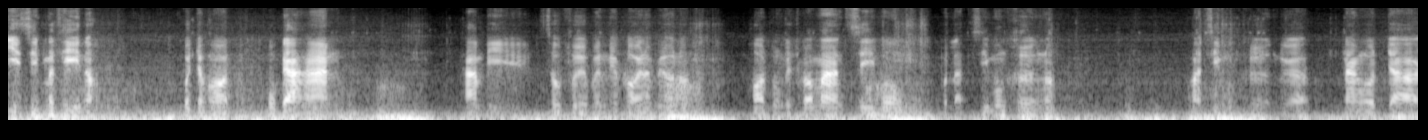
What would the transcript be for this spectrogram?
ยี่สิบนาทีเนาะ ก็จะฮอดมุกดาหารถามพี่โซเฟอร์เพิ่นเรียบร้อยแล้วพี่น้องเนาะฮอดผมก็จะประมาณ4โมงพุ่นละ4โมงครึ่งเนาะประมาณ4โมงครึ่งหรือนั่งรถจาก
